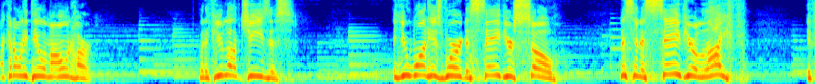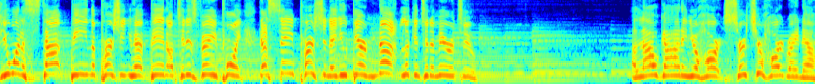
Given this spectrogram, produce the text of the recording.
I can only deal with my own heart. But if you love Jesus and you want his word to save your soul, listen, to save your life. If you want to stop being the person you have been up to this very point, that same person that you dare not look into the mirror to, allow God in your heart. Search your heart right now.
